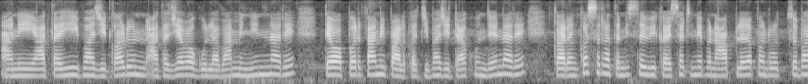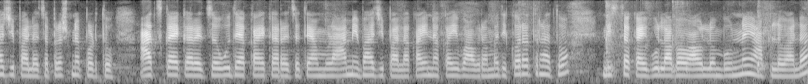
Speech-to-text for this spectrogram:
आणि आता ही भाजी काढून आता जेव्हा गुलाब आम्ही निघणार आहे तेव्हा परत आम्ही पालकाची भाजी टाकून देणार आहे. कारण कसं राहतं नुसतं विकायसाठी नाही पण आपल्याला पण रोजचं भाजीपाल्याचा प्रश्न पडतो. आज काय करायचं उद्या काय करायचं त्यामुळं आम्ही भाजीपाला काही ना काही वावरामध्ये करत राहतो. नुसतं काही गुलाबावर अवलंबून नाही आपलंवालं.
